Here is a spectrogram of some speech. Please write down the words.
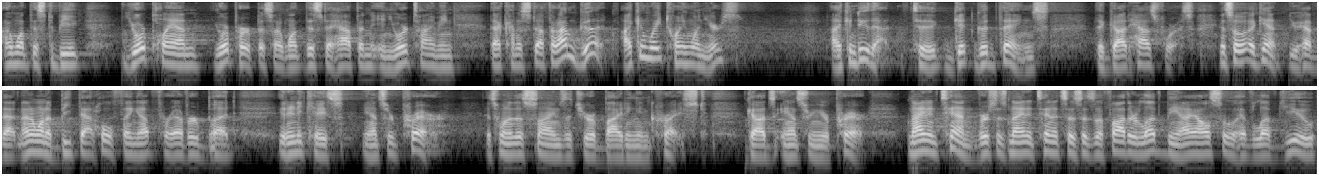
I want this to be your plan, your purpose. I want this to happen in your timing, that kind of stuff. And I'm good. I can wait 21 years. I can do that to get good things that God has for us. And so, again, you have that. And I don't want to beat that whole thing up forever, but in any case, answered prayer. It's one of the signs that you're abiding in Christ. God's answering your prayer. 9 and 10, verses 9 and 10, it says, As the Father loved me, I also have loved you.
